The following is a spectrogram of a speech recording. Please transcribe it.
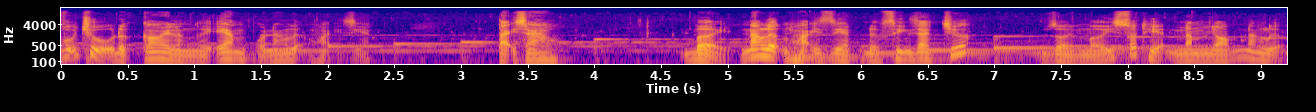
Vũ trụ được coi là người em của năng lượng hoại diệt. Tại sao? Bởi năng lượng hoại diệt được sinh ra trước rồi mới xuất hiện năm nhóm năng lượng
